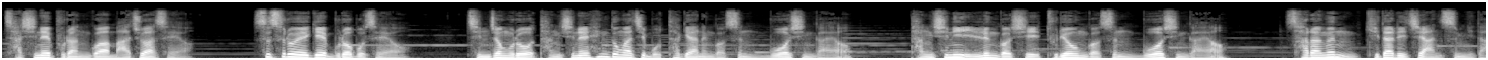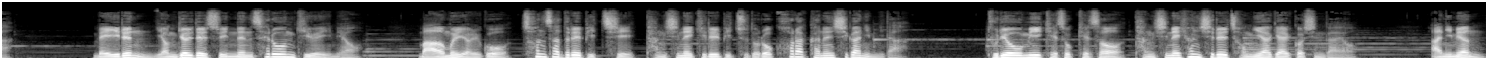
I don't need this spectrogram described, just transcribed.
자신의 불안과 마주하세요. 스스로에게 물어보세요. 진정으로 당신을 행동하지 못하게 하는 것은 무엇인가요? 당신이 잃는 것이 두려운 것은 무엇인가요? 사랑은 기다리지 않습니다. 매일은 연결될 수 있는 새로운 기회이며 마음을 열고 천사들의 빛이 당신의 길을 비추도록 허락하는 시간입니다. 두려움이 계속해서 당신의 현실을 정의하게 할 것인가요? 아니면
